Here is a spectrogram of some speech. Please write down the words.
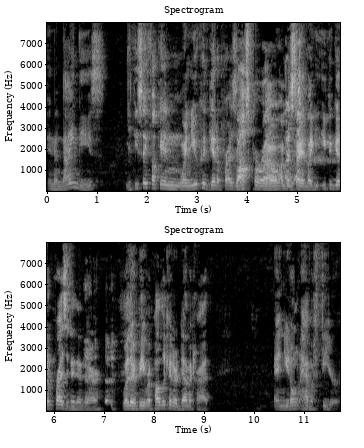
in the 90s If you say fucking when you could get a president. Ross Perot, No, I'm just I- saying, like, you could get a president in there, whether it be Republican or Democrat, and you don't have a fear.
